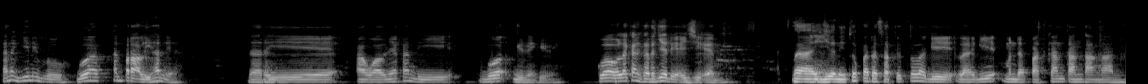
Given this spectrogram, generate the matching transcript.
karena gini bro gue kan peralihan ya dari hmm. awalnya kan di gue gini gini gue awalnya kan kerja di IGN nah hmm. IGN itu pada saat itu lagi lagi mendapatkan tantangan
